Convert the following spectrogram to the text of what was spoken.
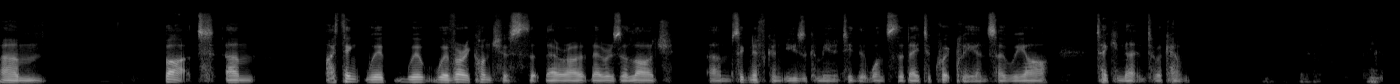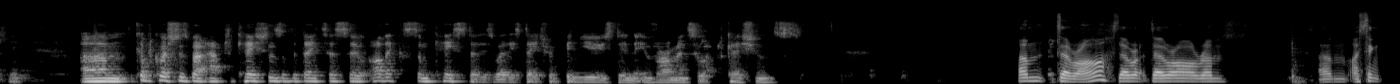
Um, but um, I think we're, we're, we're very conscious that there, are, there is a large um, significant user community that wants the data quickly. And so we are taking that into account. Thank you. Um, a couple of questions about applications of the data. So are there some case studies where these data have been used in environmental applications? Um, there are, there are, there are. Um, um, I think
